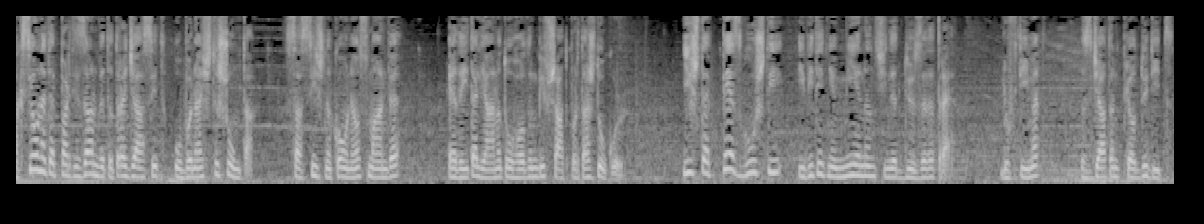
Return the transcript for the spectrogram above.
Aksionet e partizanëve të Tragjasit u bënë aq të shumta, sa siç në kohën e osmanëve, edhe italianët u hodhën mbi fshat për ta zhdukur. Ishte pesë gushti i vitit një mijë e nëntëqind e dyzet e tre. Luftimet zgjatën plot dy ditë.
